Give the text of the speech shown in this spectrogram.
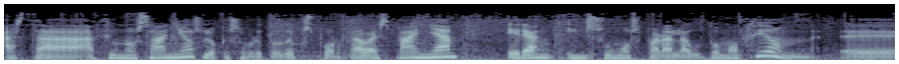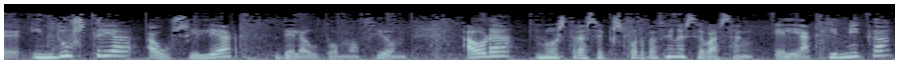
Hasta hace unos años lo que sobre todo exportaba España eran insumos para la automoción, eh, industria auxiliar de la automoción. Ahora nuestras exportaciones se basan en la química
